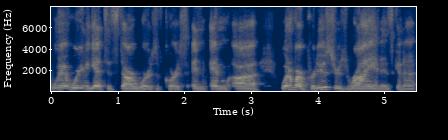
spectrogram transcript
we're, we're going to get to Star Wars, of course, and and uh, one of our producers, Ryan, is going to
